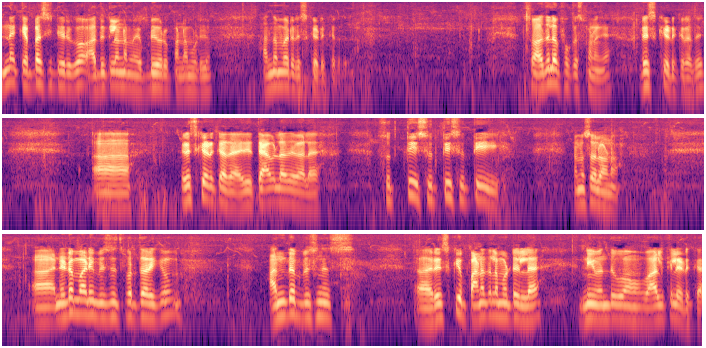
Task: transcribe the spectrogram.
என்ன கெப்பாசிட்டி இருக்கோ அதுக்கெல்லாம் நம்ம எப்படி ஒரு பண்ண முடியும்? அந்த மாதிரி ரிஸ்க் எடுக்கிறது. ஸோ அதில் ஃபோக்கஸ் பண்ணுங்கள் ரிஸ்க் எடுக்கிறது. ரிஸ்க் எடுக்காத. இது தேவையில்லாத வேலை. சுற்றி சுற்றி சுற்றி நம்ம சொல்லணும். நெடுமாடி பிஸ்னஸ் பொறுத்த வரைக்கும் அந்த பிஸ்னஸ் ரிஸ்க்கு பணத்தில் மட்டும் இல்லை. நீ வந்து உன் வாழ்க்கையில் எடுக்க.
